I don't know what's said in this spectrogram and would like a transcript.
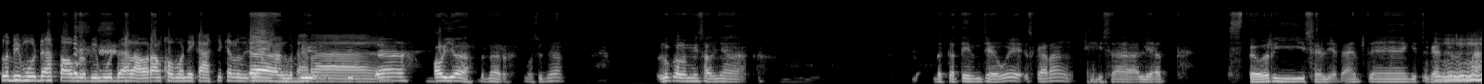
lebih mudah Tom lebih mudah lah orang komunikasi kan lebih Ya, gampang lebih sekarang ya, oh iya benar. Maksudnya lu kalau misalnya deketin cewek sekarang bisa lihat story, bisa lihat apa gitu kan dulu mah.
